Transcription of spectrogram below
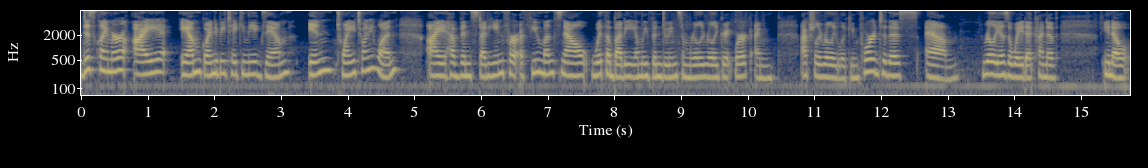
disclaimer I am going to be taking the exam in 2021. I have been studying for a few months now with a buddy, and we've been doing some really, really great work. I'm actually really looking forward to this, um, really as a way to kind of, you know,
